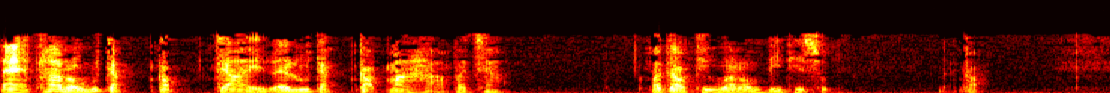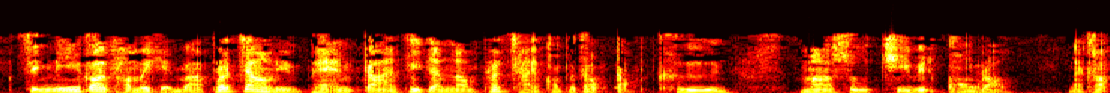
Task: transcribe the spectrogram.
แต่ถ้าเรารู้จักกับใจและรู้จักกลับมาหาพระเจ้า พระเจ้าถือว่าเราดีที่สุดนะครับ สิ่งนี้ก็ทำให้เห็นว่าพระเจ้ามีแผนการที่จะนำพระฉายของพระเจ้ากลับคืน มาสู่ชีวิตของเรานะครับ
